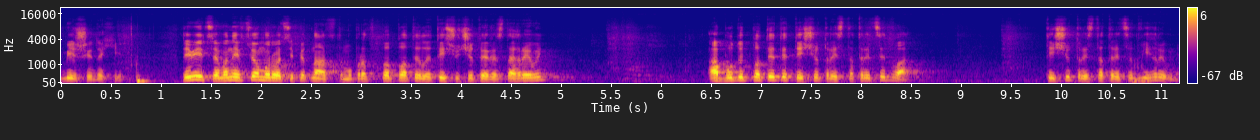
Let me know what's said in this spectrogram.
Більший дохід. Дивіться, вони в цьому році 15-му платили 1400 гривень, а будуть платити 1332. 1332 гривні.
